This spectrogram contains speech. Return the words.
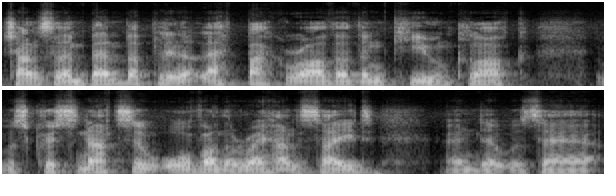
Chancel Mbemba playing at left back rather than Ciaran Clark. It was Christian Atsu over on the right hand side, and it was uh,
